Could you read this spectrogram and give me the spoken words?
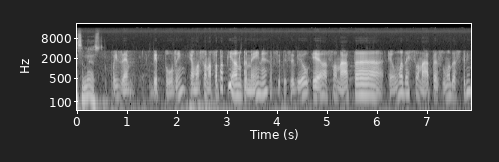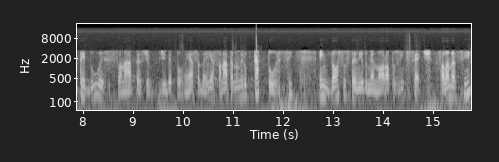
Essa? Pois é. Beethoven é uma sonata só para piano também, né? Você percebeu? É a sonata, é uma das sonatas, uma das 32 sonatas de, de Beethoven. Essa daí é a sonata número 14, em Dó sustenido menor, opus 27. Falando assim,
